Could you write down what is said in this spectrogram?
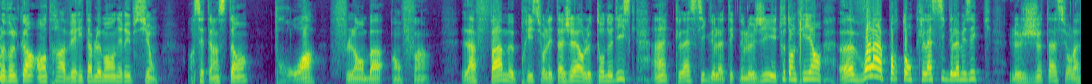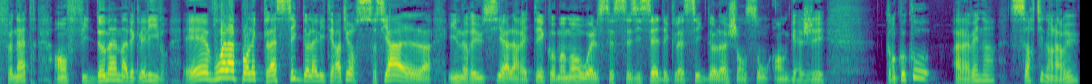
le volcan entra véritablement en éruption. En cet instant, trois flamba enfin. La femme prit sur l'étagère le tourne-disque, un classique de la technologie, et tout en criant euh, Voilà pour ton classique de la musique le jeta sur la fenêtre, en fit de même avec les livres. Et voilà pour les classiques de la littérature sociale. Il ne réussit à l'arrêter qu'au moment où elle se saisissait des classiques de la chanson engagée. Quand Coco Aravena sortit dans la rue,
